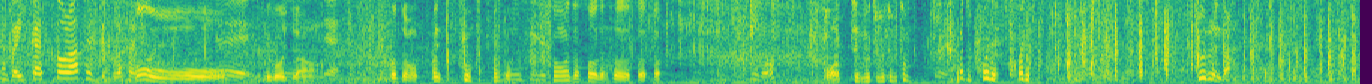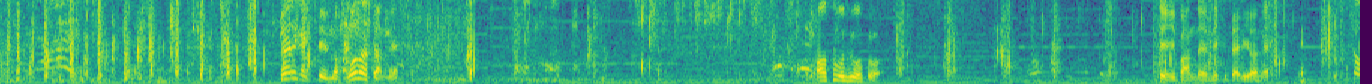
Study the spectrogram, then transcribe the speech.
なんか一回太らせてくださいおおですごいじゃん。で。こっちゃんもはい。そうだそうだそうだそうだ。おっちょぼちょぼちょぼちょ。ほいでほいでほいで来るんだ。誰が来てんの？モナちゃんねあすごいすごいすごい定番だよね左はね。そ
